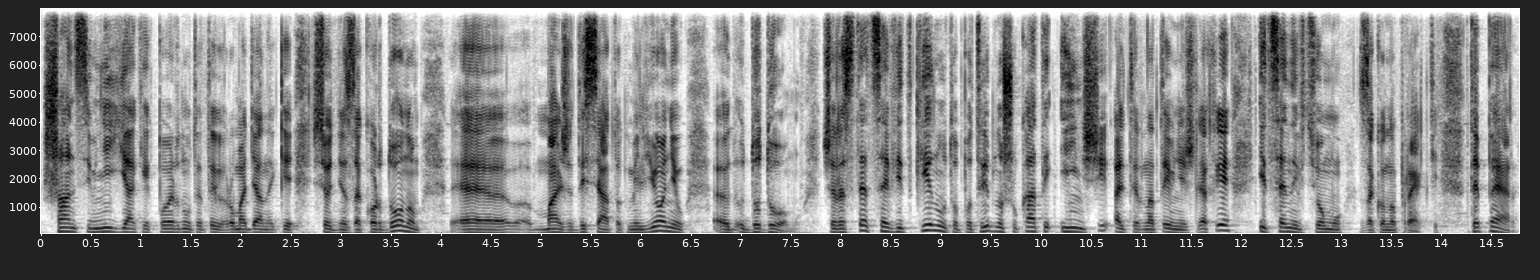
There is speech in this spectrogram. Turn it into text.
шансів ніяких повернути тих громадян, які сьогодні за кордоном е, майже десяток мільйонів е, додому. Через те це відкинуто, потрібно шукати інші альтернативні шляхи, і це не в цьому законопроекті. Тепер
